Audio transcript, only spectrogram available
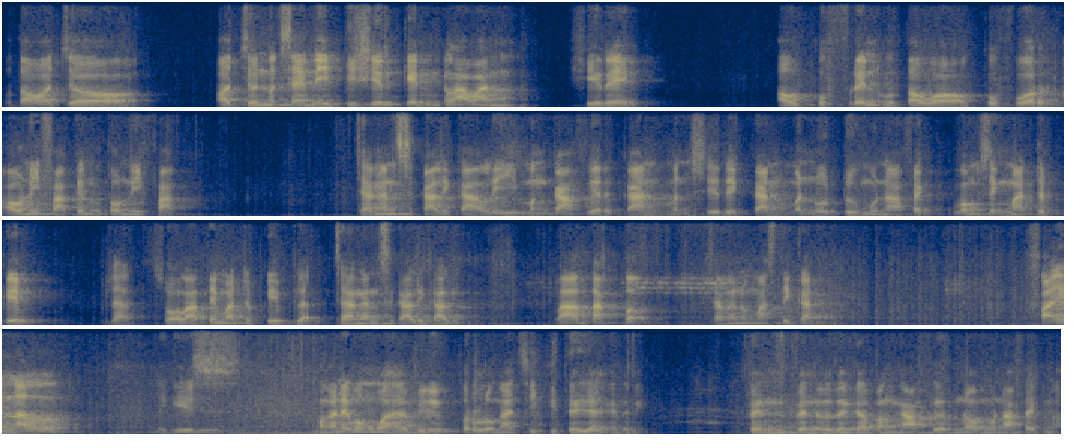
atau ojo ojo nekseni bisirkin kelawan syirik au kufrin utawa kufur au nifakin utawa nifak jangan sekali-kali mengkafirkan mensyirikan menuduh munafik wong sing madhep kiblat sholatnya madhep kiblat. Jangan sekali-kali. Latak tok jangan memastikan. Final guys makanya wong Wahabi ini perlu ngaji bidayah gitu nih ben ben mboten gampang ngafirno munafikno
